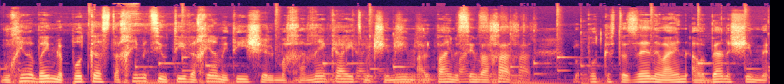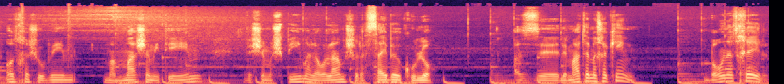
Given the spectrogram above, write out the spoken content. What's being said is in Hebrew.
ברוכים הבאים לפודקאסט הכי מציאותי והכי אמיתי של מחנה קיץ מגשימים 2021. בפודקאסט הזה נראיין הרבה אנשים מאוד חשובים, ממש אמיתיים, ושמשפיעים על העולם של הסייבר כולו. אז uh, למה אתם מחכים? בואו נתחיל.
